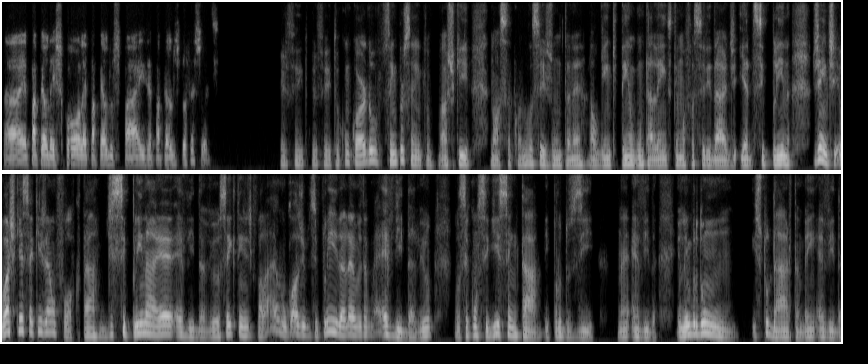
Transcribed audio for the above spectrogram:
tá? é papel da escola, é papel dos pais, é papel dos professores. Perfeito, perfeito. Eu concordo 100%. Acho que, nossa, quando você junta, né, alguém que tem algum talento, tem uma facilidade e a disciplina. Gente, eu acho que esse aqui já é um foco, tá? Disciplina é, é vida, viu? Eu sei que tem gente que fala, ah, eu não gosto de disciplina, né? É vida, viu? Você conseguir sentar e produzir, né, é vida. Eu lembro de um, estudar também é vida.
